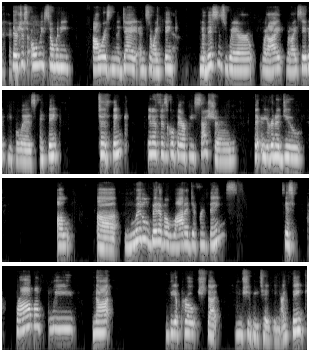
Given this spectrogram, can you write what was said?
there's just only so many hours in the day. And so I think, you know, this is where what I what I say to people is I think to think in a physical therapy session that you're going to do a, a little bit of a lot of different things is probably not the approach that you should be taking. I think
